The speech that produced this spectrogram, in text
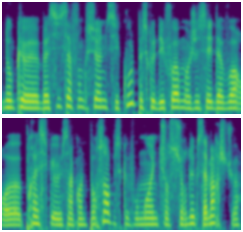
Donc, euh, bah, si ça fonctionne, c'est cool, parce que des fois, moi, j'essaye d'avoir euh, presque 50%, parce qu'il faut au moins une chance sur deux que ça marche, tu vois.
